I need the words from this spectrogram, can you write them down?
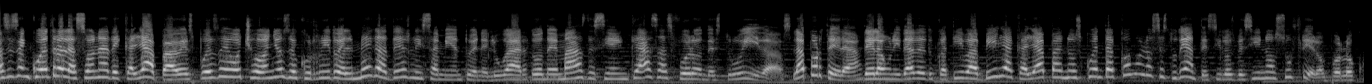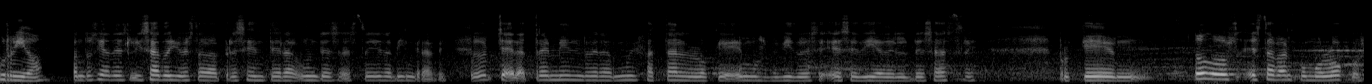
Así se encuentra la zona de Callapa, después de ocho años de ocurrido el mega deslizamiento en el lugar, donde más de 100 casas fueron destruidas. La portera de la unidad educativa Villa Callapa nos cuenta cómo los estudiantes y los vecinos sufrieron por lo ocurrido. Cuando se ha deslizado yo estaba presente, era un desastre, era bien grave. Era tremendo, era muy fatal lo que hemos vivido ese, ese día del desastre, porque mm, todos estaban como locos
